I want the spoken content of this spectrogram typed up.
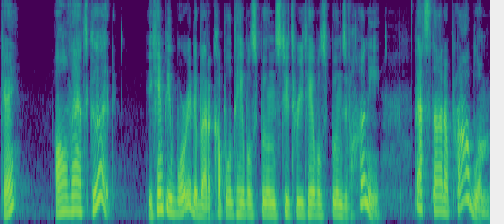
Okay? All that's good. You can't be worried about a couple of tablespoons, two, three tablespoons of honey. That's not a problem.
